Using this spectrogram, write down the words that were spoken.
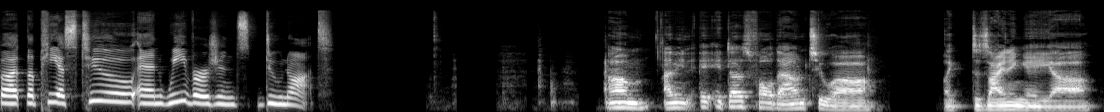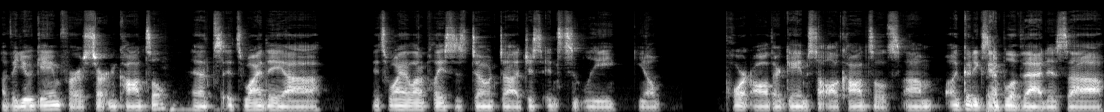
but the ps2 and wii versions do not Um, I mean, it, it does fall down to uh, like designing a uh, a video game for a certain console. It's it's why they uh, it's why a lot of places don't uh, just instantly you know port all their games to all consoles. Um, a good example of that is uh,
